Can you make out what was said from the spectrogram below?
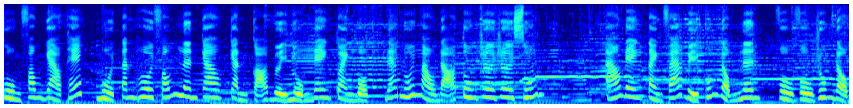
Cuồng phong gào thét, mùi tanh hôi phóng lên cao Cành cỏ bị nhuộm đen toàn bộ, đá núi màu đỏ tuôn rơi rơi xuống. Áo đen tàn phá bị cuốn động lên, vù vù rung động.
